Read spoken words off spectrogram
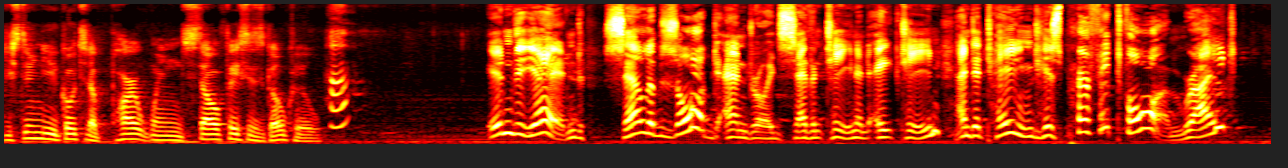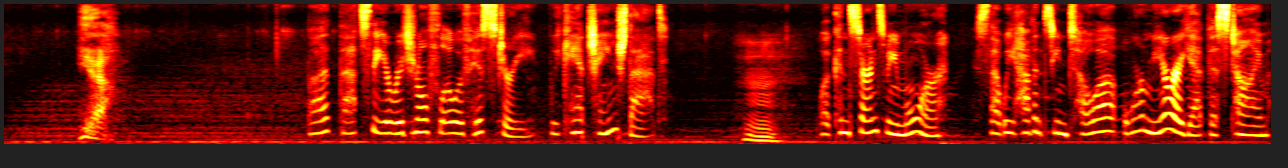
you still need to go to the part when Cell faces Goku. Huh? In the end, Cell absorbed androids 17 and 18 and attained his perfect form, right? Yeah. But that's the original flow of history. We can't change that. Hmm. What concerns me more is that we haven't seen Towa or Mira yet this time.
